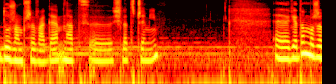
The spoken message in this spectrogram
dużą przewagę nad e, śledczymi. E, wiadomo, że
